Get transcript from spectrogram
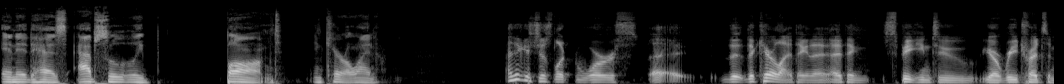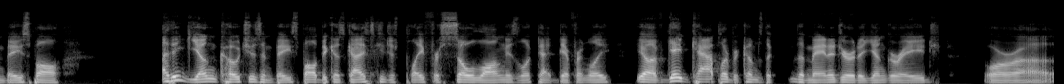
And it has absolutely bombed in Carolina. I think it's just looked worse. Uh, the the Carolina thing, I, I think speaking to your retreads in baseball, I think young coaches in baseball because guys can just play for so long is looked at differently. You know, if Gabe Kapler becomes the the manager at a younger age, or uh,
